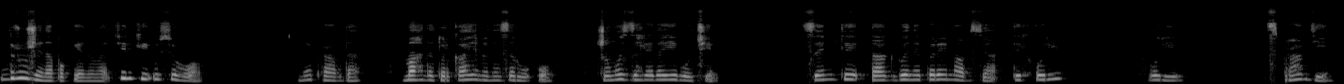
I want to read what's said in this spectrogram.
Дружина покинула, тільки й усього. Неправда. Магда торкає мене за руку, чомусь заглядає в очі. Цим ти так би не переймався. Ти хворів? Хворів. Справді,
